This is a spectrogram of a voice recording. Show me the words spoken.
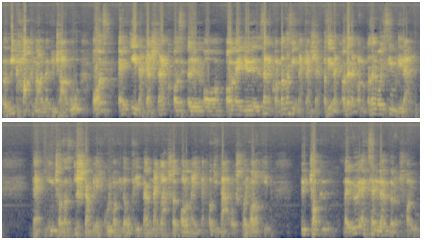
a Mick Hucknall nevű csávó, az egy énekesnek, az, a, a, egy zenekarnak az énekese. Az, ének, a zenekarnak az neve, hogy Simply Red. De nincs az az Isten, hogy egy kurva videóklipben meglássad valamelyiket, a gitárost, vagy valakit. Ő csak ő, mert ő egyszerűen vörös hajú.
